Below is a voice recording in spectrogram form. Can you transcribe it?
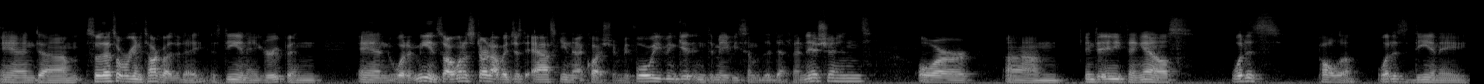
and um, so that's what we're going to talk about today is DNA group and and what it means. So I want to start out by just asking that question before we even get into maybe some of the definitions or um, into anything else. What is Paula? What does DNA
